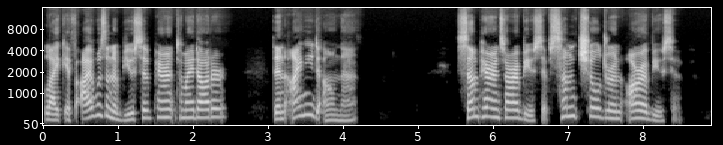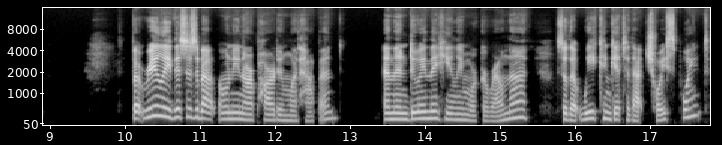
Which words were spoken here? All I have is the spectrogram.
like, if I was an abusive parent to my daughter, then I need to own that. Some parents are abusive. Some children are abusive. But really, this is about owning our part in what happened and then doing the healing work around that so that we can get to that choice point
